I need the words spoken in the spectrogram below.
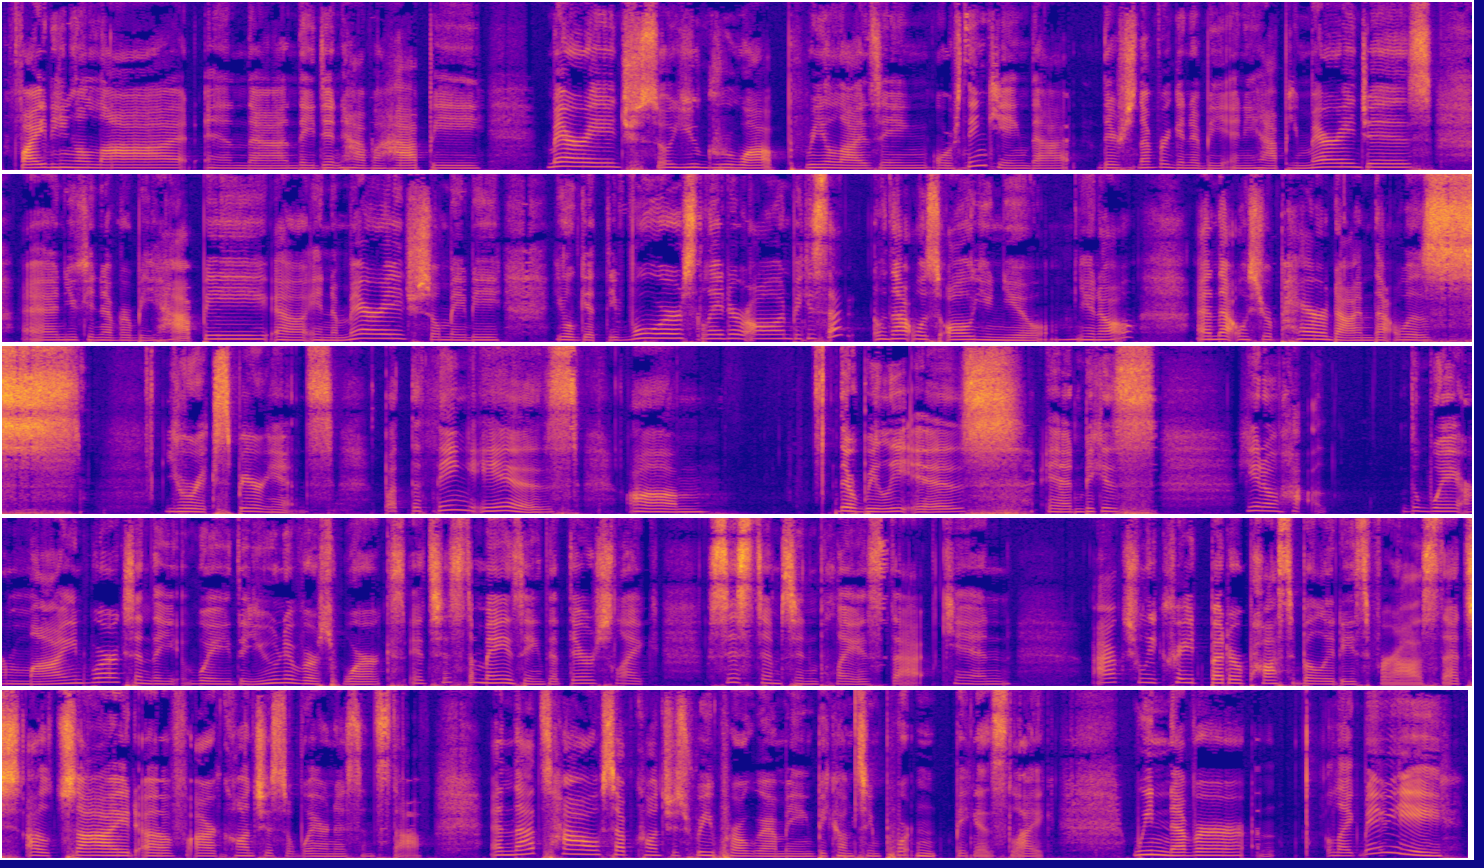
fighting a lot and then they didn't have a happy marriage. So you grew up realizing or thinking that there's never going to be any happy marriages and you can never be happy uh, in a marriage. So maybe you'll get divorced later on because that, that was all you knew, you know? And that was your paradigm. That was your experience. But the thing is, um, there really is, and because, you know, how, the way our mind works and the way the universe works, it's just amazing that there's like systems in place that can actually create better possibilities for us that's outside of our conscious awareness and stuff. And that's how subconscious reprogramming becomes important because, like, we never, like, maybe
